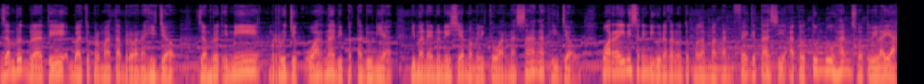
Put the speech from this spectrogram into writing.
Zamrud berarti batu permata berwarna hijau. Zamrud ini merujuk warna di peta dunia, di mana Indonesia memiliki warna sangat hijau. Warna ini sering digunakan untuk melambangkan vegetasi atau tumbuhan suatu wilayah.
